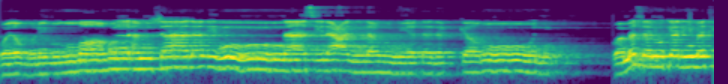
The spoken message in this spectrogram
ويضرب الله الأمثال للناس لعلهم يتذكرون. ومثل كلمة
